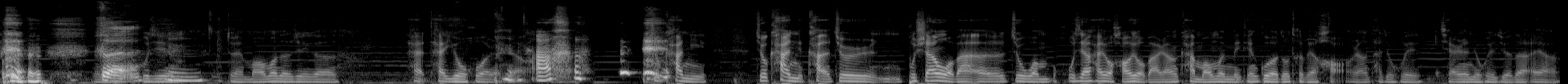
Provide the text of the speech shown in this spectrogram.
对估计、嗯对毛毛的这个太太诱惑人了啊，就看你就看你看，就是不删我吧，呃，就我们互相还有好友吧，然后看毛毛每天过得都特别好，然后他就会前任就会觉得，哎呀，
